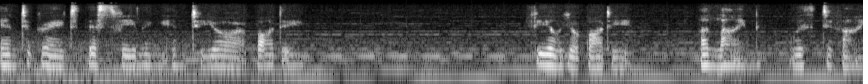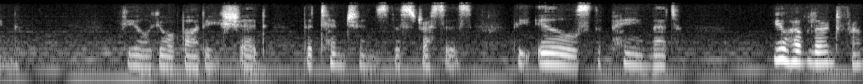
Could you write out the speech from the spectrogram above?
Integrate this feeling into your body. Feel your body align with divine. Feel your body shed the tensions, the stresses, the ills, the pain that you have learned from.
